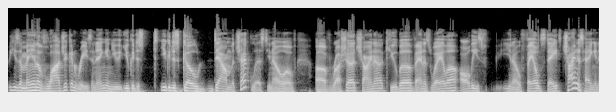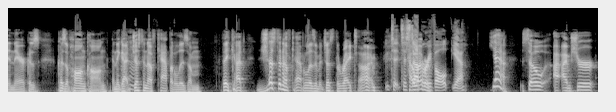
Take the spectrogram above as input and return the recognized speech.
he's a man of logic and reasoning, and you you could just you could just go down the checklist, you know, of of Russia, China, Cuba, Venezuela, all these you know failed states. China's hanging in there because because of Hong Kong, and they got mm-hmm. just enough capitalism. They got just enough capitalism at just the right time to, to stop However, a revolt. Yeah, yeah. So I, I'm sure.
